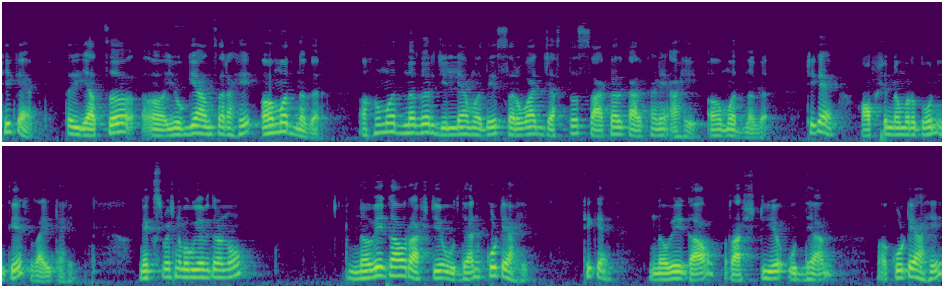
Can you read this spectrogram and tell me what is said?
ठीक आहे? तर याचं योग्य आन्सर आहे अहमदनगर. अहमदनगर जिल्ह्यामध्ये सर्वात जास्त साखर कारखाने आहे अहमदनगर. ठीक आहे? ऑप्शन नंबर दोन इथे राईट आहे. नेक्स्ट प्रश्न बघूया मित्रांनो. नवेगाव राष्ट्रीय उद्यान कुठे आहे? ठीक आहे? नवेगाव राष्ट्रीय उद्यान कुठे आहे?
